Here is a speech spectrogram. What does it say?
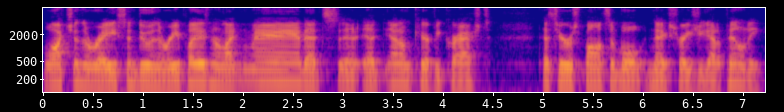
watching the race and doing the replays. And they're like, man, that's uh, I don't care if he crashed, that's irresponsible. Next race, you got a penalty.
